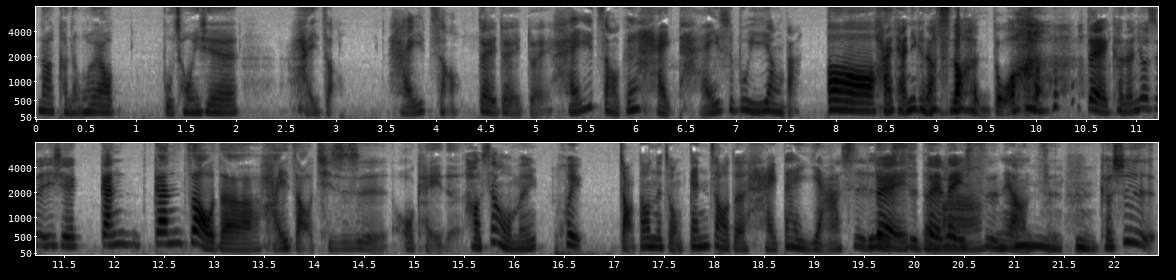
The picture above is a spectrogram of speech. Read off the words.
那可能会要补充一些海藻。海藻，对对对，海藻跟海苔是不一样吧？呃，海苔你可能要吃到很多，对，可能就是一些干干燥的海藻其实是 OK 的，好像我们会找到那种干燥的海带芽是类对对，似的吗？类似那样子。嗯嗯。可是，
